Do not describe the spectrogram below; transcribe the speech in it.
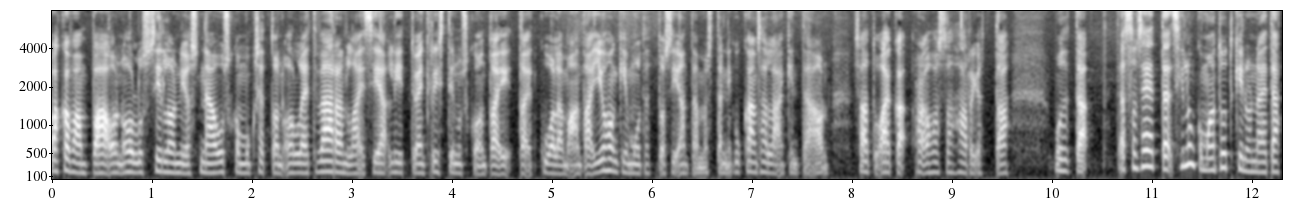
vakavampaa on ollut silloin, jos nämä uskomukset on olleet vääränlaisia liittyen kristinuskoon tai, tai kuolemaan tai johonkin, mutta tosiaan tämmöistä niin kuin kansanlääkintää on saatu aika rauhassa harjoittaa. Mutta että, tässä on se, että silloin kun mä oon tutkinut näitä,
